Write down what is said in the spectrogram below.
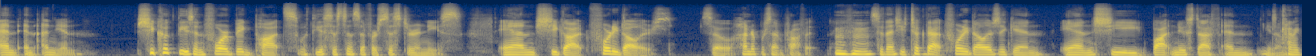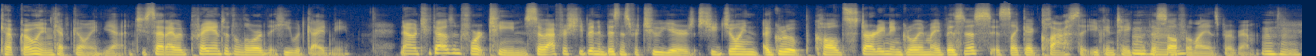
and an onion. She cooked these in four big pots with the assistance of her sister and niece. And she got $40. So 100% profit. Mhm. So then she took that $40 again and she bought new stuff and, you know, Kind of kept going. kept going. Yeah. And she said, I would pray unto the Lord that he would guide me. Now, in 2014, so after she'd been in business for two years, she joined a group called Starting and Growing My Business. It's like a class that you can take with the Mhm. Self Reliance Program. Mhm.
